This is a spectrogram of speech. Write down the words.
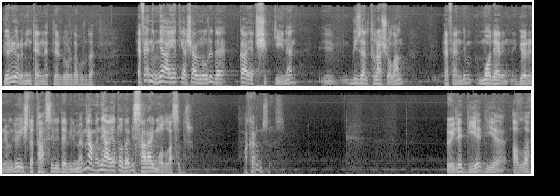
Görüyorum internetlerde orada burada. Efendim nihayet Yaşar Nuri de gayet şık giyinen, e, güzel tıraş olan, efendim modern görünümlü, işte tahsili de bilmem ne ama nihayet o da bir saray mollasıdır. Bakar mısınız? Öyle diye diye Allah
